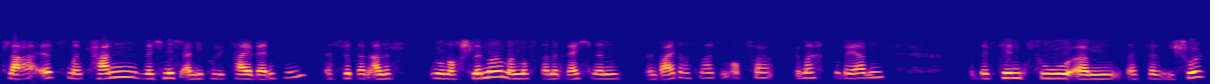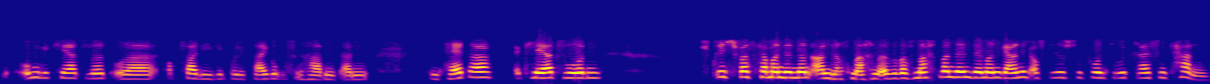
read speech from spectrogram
klar ist, man kann sich nicht an die Polizei wenden. Es wird dann alles nur noch schlimmer. Man muss damit rechnen, ein weiteres Mal zum Opfer gemacht zu werden, bis hin zu, ähm, dass also die Schuld umgekehrt wird oder Opfer, die die Polizei gerufen haben, dann zum Täter erklärt wurden. Sprich, was kann man denn dann anders machen? Also was macht man denn, wenn man gar nicht auf diese Strukturen zurückgreifen kann?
